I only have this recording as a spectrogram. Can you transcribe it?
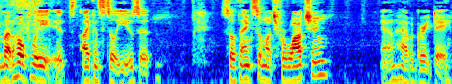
But hopefully it's I can still use it. So thanks so much for watching and have a great day.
